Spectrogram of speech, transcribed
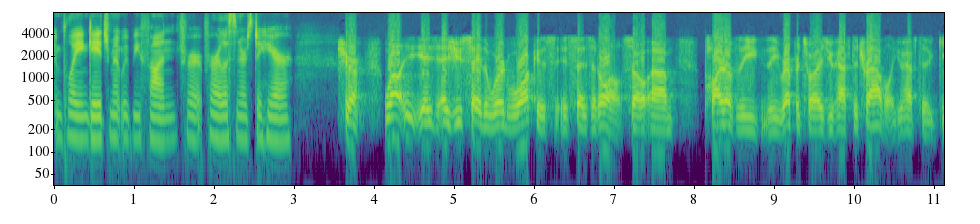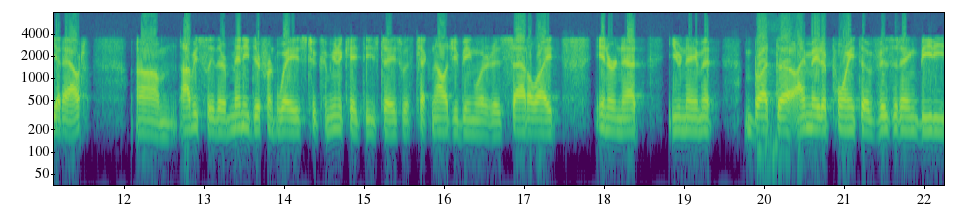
employee engagement would be fun for for our listeners to hear Sure. Well, as, as you say, the word walk is, is says it all. So um, part of the, the repertoire is you have to travel. You have to get out. Um, obviously, there are many different ways to communicate these days, with technology being what it is satellite, internet, you name it. But uh, I made a point of visiting BD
